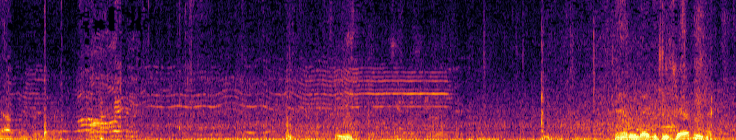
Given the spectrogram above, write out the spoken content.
yardımcı oluyor. Ben de gideceğim de.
